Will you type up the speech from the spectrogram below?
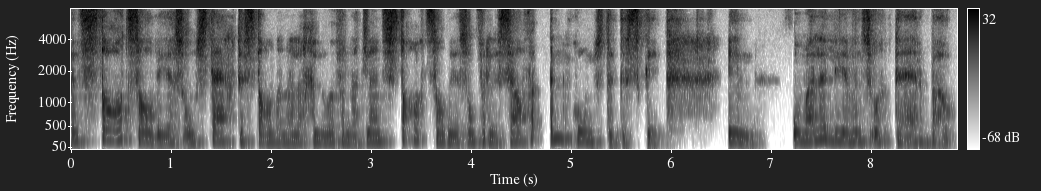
in staat sal wees om sterk te staan in hulle geloof en dat hulle in staat sal wees om vir hulle self 'n inkomste te skep en om hulle lewens ook te herbou.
